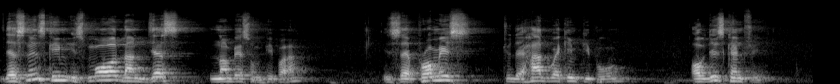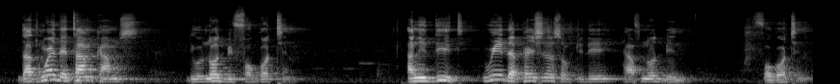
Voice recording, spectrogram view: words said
The SSNIT scheme is more than just numbers on paper. It's a promise to the hardworking people of this country that when the time comes, they will not be forgotten. And indeed, we, the pensioners of today, have not been forgotten.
